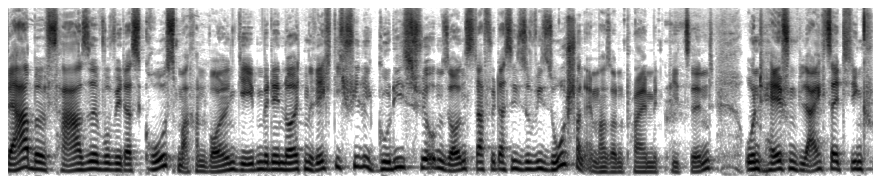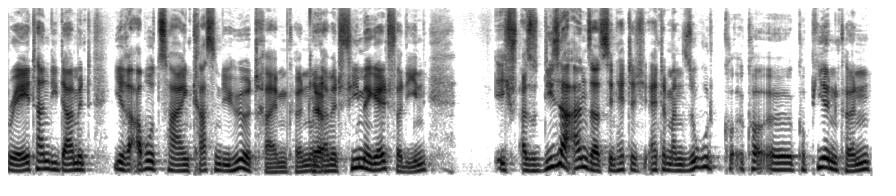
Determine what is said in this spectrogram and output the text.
Werbephase, wo wir das groß machen wollen, geben wir den Leuten richtig viele Goodies für umsonst dafür, dass sie sowieso schon Amazon Prime-Mitglied sind und helfen gleichzeitig den Creatoren, die damit ihre Abozahlen krass in die Höhe treiben können und ja. damit viel mehr Geld verdienen ich, also dieser Ansatz, den hätte, hätte man so gut ko ko äh, kopieren können,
